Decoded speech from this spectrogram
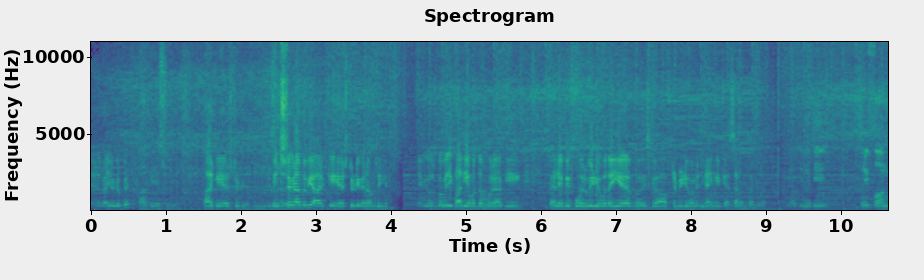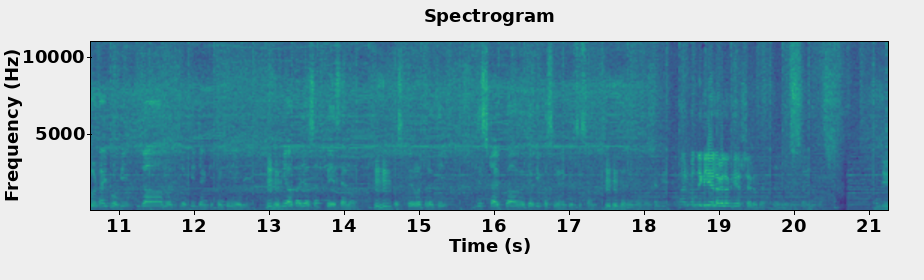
चैनल का यूट्यूब पे? आके studio R K hair studio Instagram पे भी आर के हेयर स्टूडियो का नाम से है व्यूअर्स को भी दिखा दिया मतलब पूरा कि पहले बिफोर वीडियो बताइए अब इसके आफ्टर वीडियो में दिखाएँगे कैसा बनता है पूरा। सही फॉर्मल टाइप होगी जहाँ मतलब कि जंकी फंकी नहीं होगी। क्योंकि आपका जैसा फेस है ना उस पर मतलब कि जिस टाइप का मतलब कि पर्सनैलिटी उस हिसाब से करेगा हर बंदे के लिए अलग अलग हेयर स्टाइल होता है। जी।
